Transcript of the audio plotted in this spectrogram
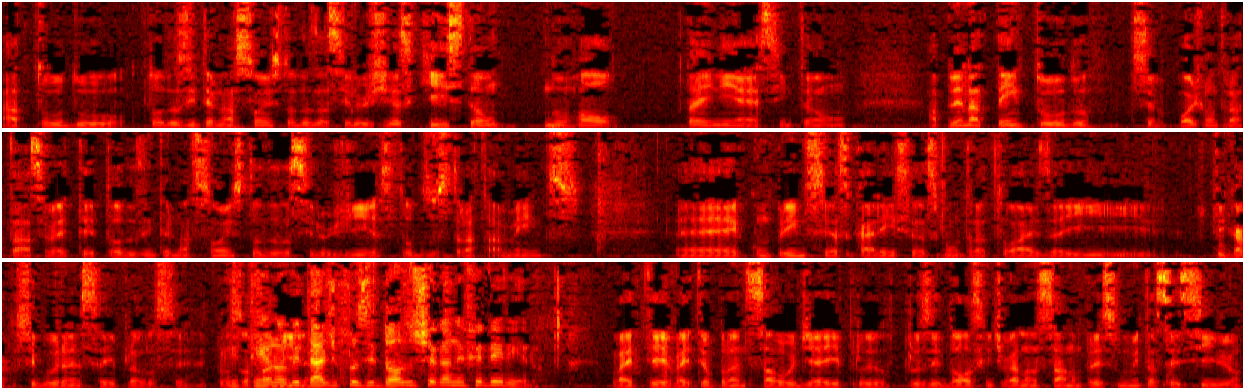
a tudo, todas as internações, todas as cirurgias que estão no hall da ANS. Então, a Plena tem tudo, você pode contratar, você vai ter todas as internações, todas as cirurgias, todos os tratamentos, é, cumprindo-se as carências contratuais aí e ficar com segurança aí para você. Pra e tem família. novidade para os idosos chegando em fevereiro vai ter, vai ter o plano de saúde aí para os idosos que a gente vai lançar num preço muito acessível.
